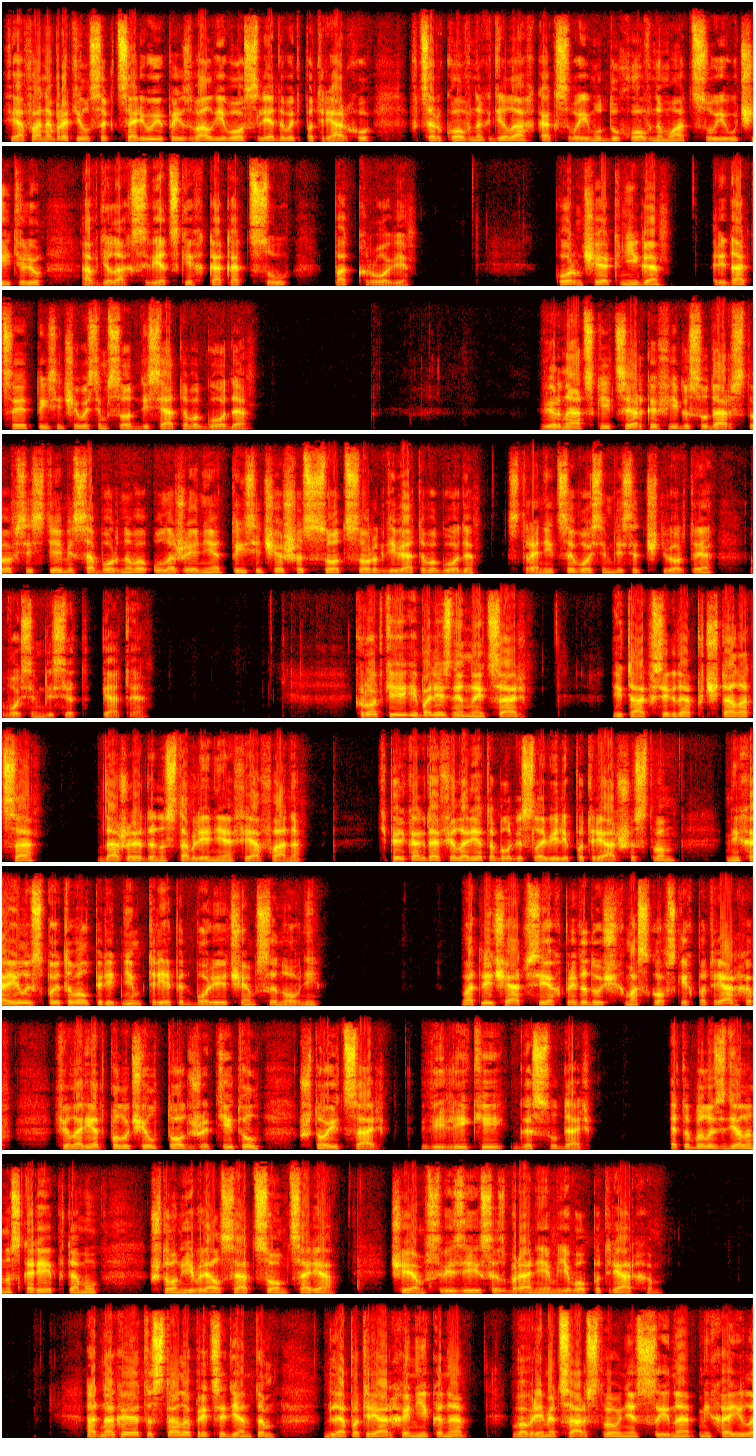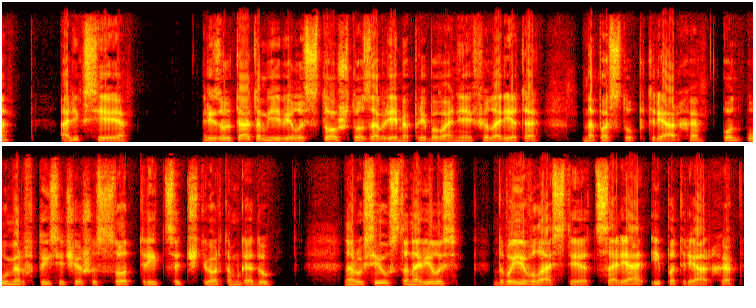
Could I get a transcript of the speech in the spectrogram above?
Феофан обратился к царю и призвал его следовать патриарху в церковных делах как своему духовному отцу и учителю, а в делах светских как отцу по крови. Кормчая книга Редакция 1810 года. Вернадский. Церковь и государство в системе соборного уложения 1649 года. Страницы 84-85. Кроткий и болезненный царь и так всегда почитал отца, даже до наставления Феофана. Теперь, когда Филарета благословили патриаршеством, Михаил испытывал перед ним трепет более чем сыновний. В отличие от всех предыдущих московских патриархов, Филарет получил тот же титул, что и царь, великий государь. Это было сделано скорее потому, что он являлся отцом царя, чем в связи с избранием его патриархом. Однако это стало прецедентом для патриарха Никона во время царствования сына Михаила, Алексея. Результатом явилось то, что за время пребывания Филарета на посту патриарха, он умер в 1634 году, на Руси установилась двоевластие царя и патриарха,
